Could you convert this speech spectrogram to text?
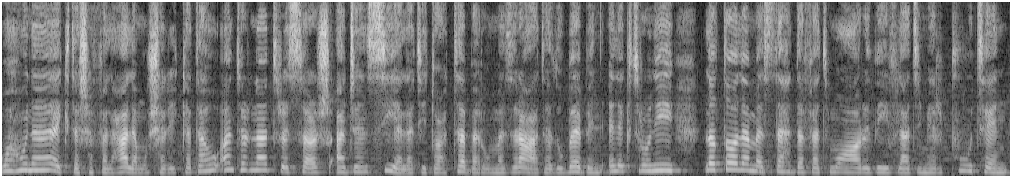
وهنا اكتشف العالم شركته Internet Research Agency التي تعتبر مزرعة ذباب إلكتروني لطالما استهدفت معارضي فلاديمير بوتين.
